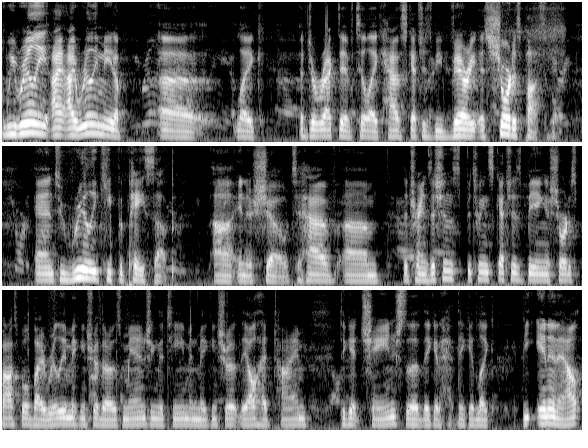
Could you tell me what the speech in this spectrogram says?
we really I, I really made a uh, like a directive to like have sketches be very as short as possible and to really keep the pace up uh, in a show to have um, the transitions between sketches being as short as possible by really making sure that I was managing the team and making sure that they all had time to get changed so that they could they could like be in and out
